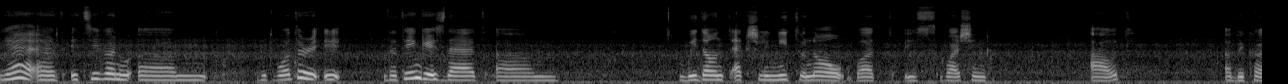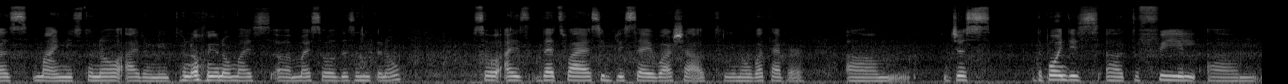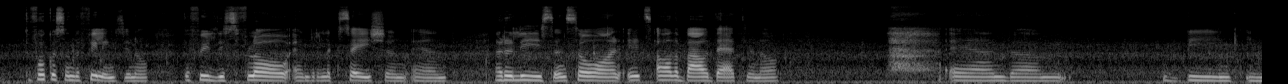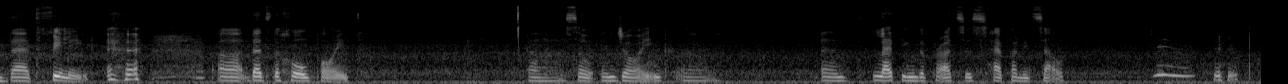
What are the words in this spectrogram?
yeah and it's even um, with water it, the thing is that um, we don't actually need to know what is washing out uh, because mind needs to know I don't need to know you know my uh, my soul doesn't need to know. So I that's why I simply say wash out you know whatever. Um, just the point is uh, to feel um, to focus on the feelings you know to feel this flow and relaxation and release and so on. It's all about that you know. And um, being in that feeling. Uh, that's the whole point. Uh, so enjoying uh, and letting the process happen itself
